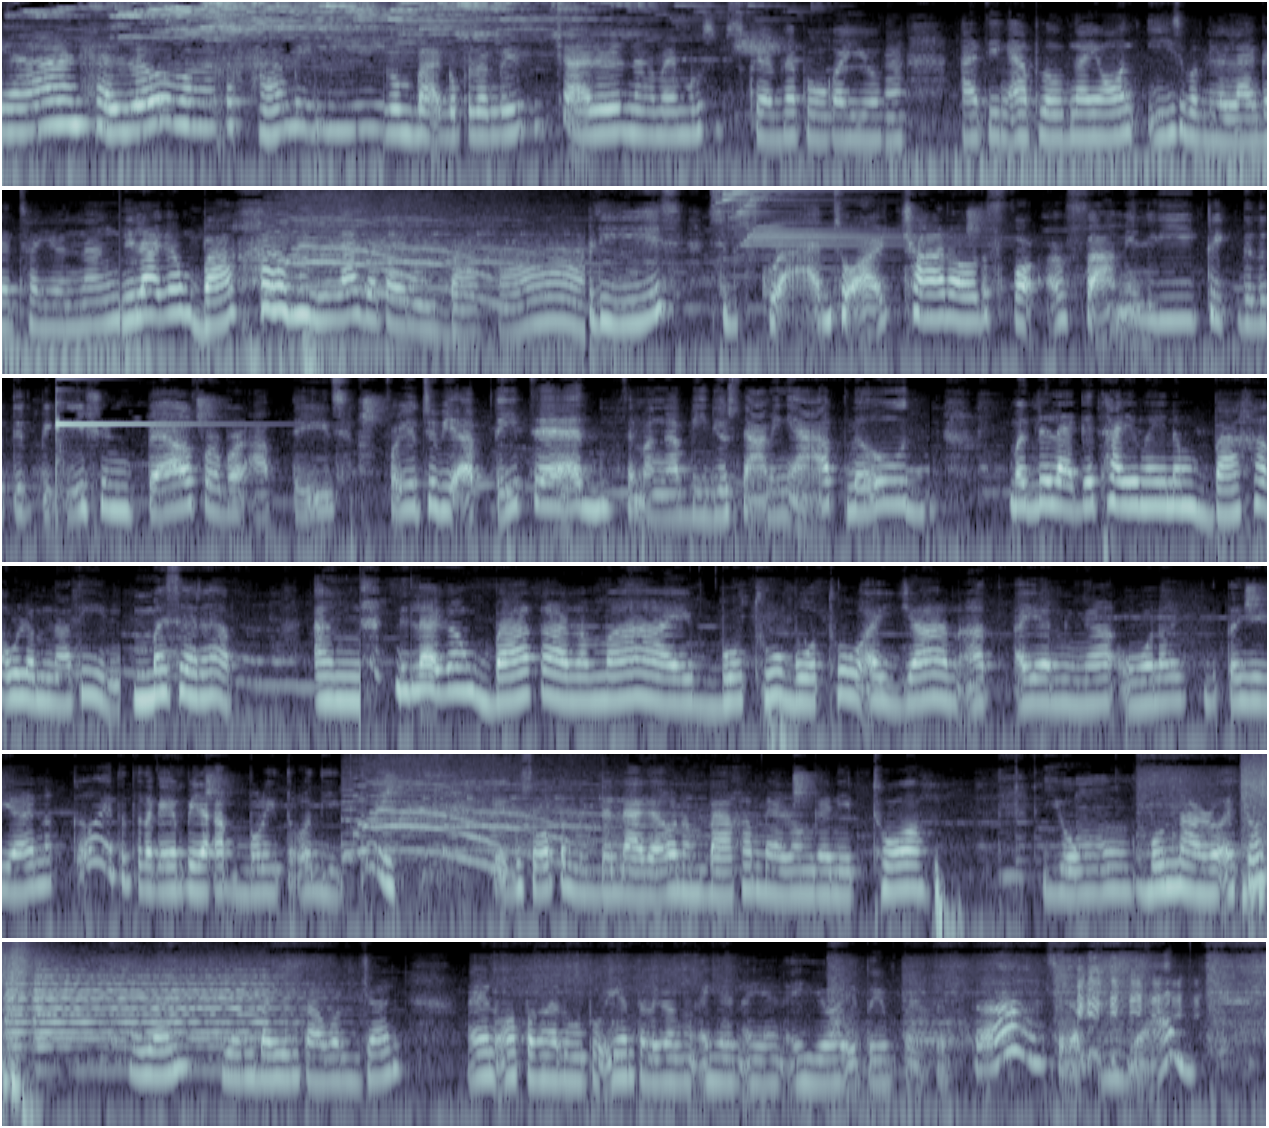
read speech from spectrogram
Ayan, hello mga ka-family! Kung bago pa lang kayo sa channel namin, mag-subscribe na po kayo. Ating upload ngayon is maglalaga tayo ng nilagang baka. Maglalaga tayo ng baka. Please, subscribe to our channel for our family. Click the notification bell for more updates. For you to be updated sa mga videos namin i-upload. Maglalaga tayo ngayon ng baka ulam natin. Masarap ang nilagang baka na may buto-buto. Ayan. At ayan nga. O, nakikita nyo yan. Ako, ito talaga yung pinaka-paborito ko dito eh. Kaya gusto ko pag naglalaga ako ng baka, meron ganito. Yung bonaro. Ito. Ayan. Yan ba yung tawag dyan? Ayan, o, pag naluto yan, talagang, ayan, ayan, ayan, ito yung part. Ah, sarap yan.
